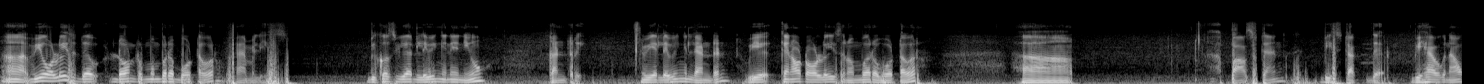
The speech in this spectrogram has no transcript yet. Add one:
uh, we always do, don't remember about our families. Because we are living in a new country. We are living in london. We cannot always remember about our uh, past and be stuck there. We have now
